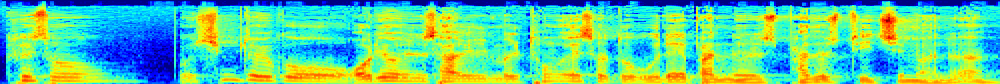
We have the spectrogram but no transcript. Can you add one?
그래서 뭐 힘들고 어려운 삶을 통해서도 은혜 받을 수도 있지만은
